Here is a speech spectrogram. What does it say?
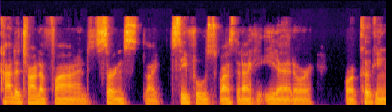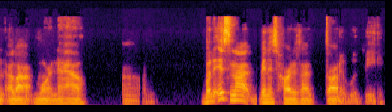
kind of trying to find certain like seafood spots that I can eat at or or cooking a lot more now. Um, but it's not been as hard as I thought it would be.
